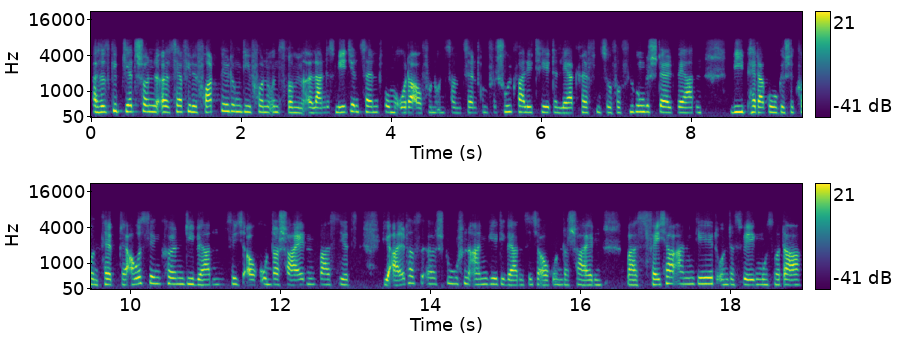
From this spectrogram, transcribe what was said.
Also es gibt jetzt schon äh, sehr viele Fortbildungen, die von unserem äh, Landesmedienzentrum oder auch von unserem Zentrum für Schulqualität den Lehrkräften zur Verfügung gestellt werden, wie pädagogische Konzepte aussehen können. Die werden sich auch unterscheiden, was jetzt die Altersstufen angeht. Die werden sich auch unterscheiden, was Fächer angeht. Und deswegen muss man da,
